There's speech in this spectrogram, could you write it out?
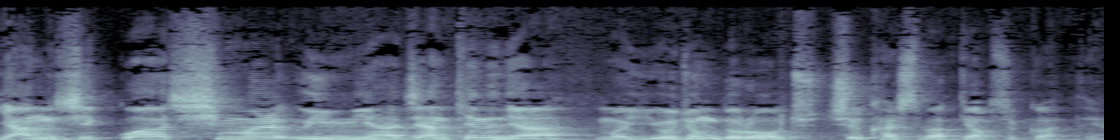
양식과 심을 의미하지 않겠느냐, 뭐, 이 정도로 추측할 수밖에 없을 것 같아요.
